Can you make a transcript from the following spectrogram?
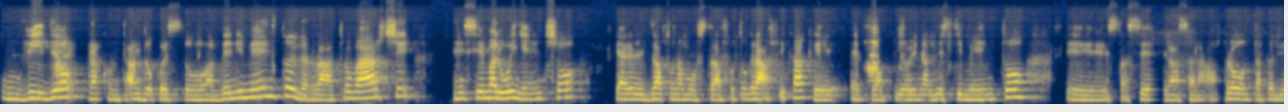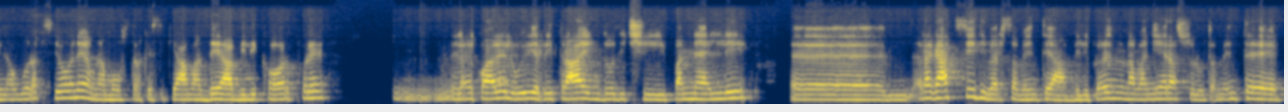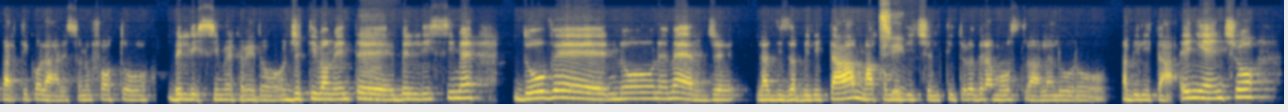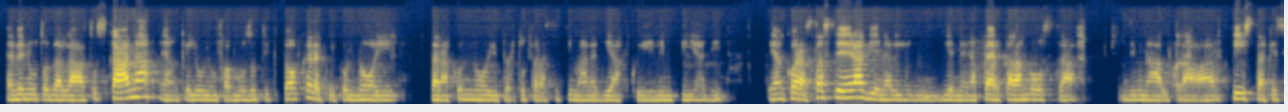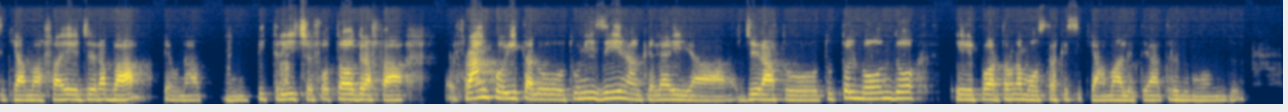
un video raccontando questo avvenimento e verrà a trovarci insieme a lui Niencio che ha realizzato una mostra fotografica che è proprio in allestimento e stasera sarà pronta per l'inaugurazione, una mostra che si chiama De Abili Corpore, nella quale lui ritrae in 12 pannelli eh, ragazzi diversamente abili, però in una maniera assolutamente particolare. Sono foto bellissime, credo, oggettivamente mm. bellissime, dove non emerge la disabilità, ma come sì. dice il titolo della mostra, la loro abilità. E Niencio è venuto dalla Toscana, è anche lui un famoso TikToker, è qui con noi, sarà con noi per tutta la settimana di Acqui Olimpiadi. E ancora stasera viene, viene aperta la mostra di un'altra artista che si chiama Faege Rabat, che è una pittrice, fotografa eh, franco-italo-tunisina, anche lei ha girato tutto il mondo e porta una mostra che si chiama Le Théâtre du Monde.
